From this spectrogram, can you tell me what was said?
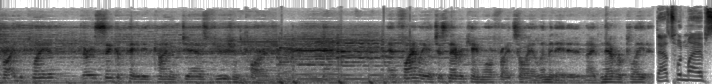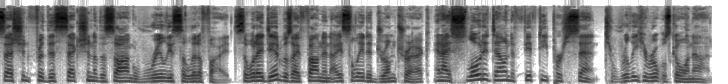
Tried to play it, very syncopated kind of jazz fusion part. And finally, it just never came off right, so I eliminated it, and I've never played it. That's when my obsession for this section of the song really solidified. So, what I did was I found an isolated drum track and I slowed it down to 50% to really hear what was going on.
